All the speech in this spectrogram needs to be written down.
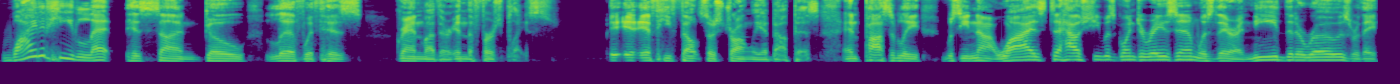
Why did he let his son go live with his grandmother in the first place? If he felt so strongly about this. And possibly was he not wise to how she was going to raise him? Was there a need that arose where they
